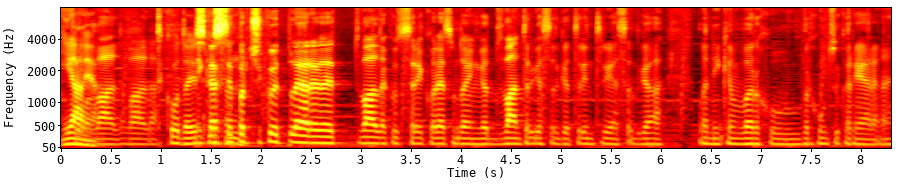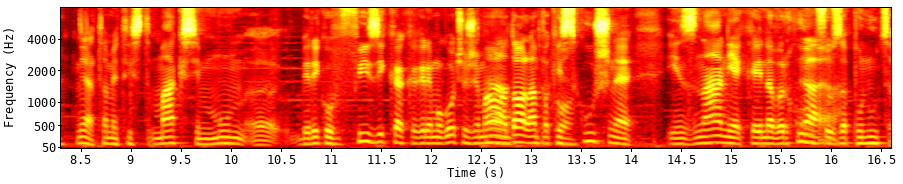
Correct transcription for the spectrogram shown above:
Ja, ja. Valjda, valjda. Tako da jaz se mislim- pričakuje od playerja, da je valjda, kot se rekel, recimo, da je enega 32, 33 v nekem vrhu, vrhuncu karijere. Ne. Ja, tam je tisti maksimum, uh, bi rekel, fizika, ki gre mogoče že malo Ja, ja, dol, ampak tako. izkušnje in znanje, ki je na vrhuncu Ja, ja, ja. ja. za ponuditi.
